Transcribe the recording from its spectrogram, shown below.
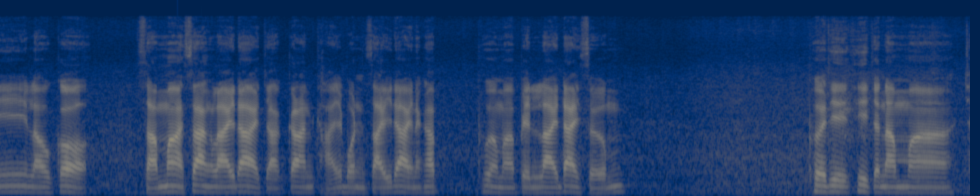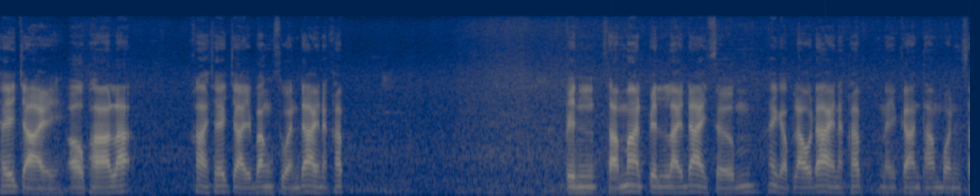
นี้เราก็สามารถสร้างรายได้จากการขายบอนไซได้นะครับ เพื่อมาเป็นรายได้เสริม เพื่อที่ที่จะนำมาใช้จ่ายเอาภาระค่าใช้จ่ายบางส่วนได้นะครับ เป็นสามารถเป็นรายได้เสริมให้กับเราได้นะครับ ในการทำบอนไซ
